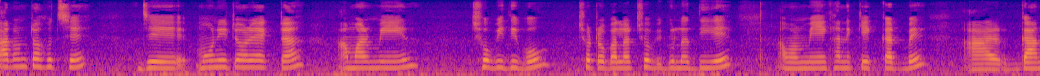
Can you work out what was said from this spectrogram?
কারণটা হচ্ছে যে মনিটরে একটা আমার মেয়ের ছবি দিব, ছোটোবেলার ছবিগুলো দিয়ে আমার মেয়ে এখানে কেক কাটবে আর গান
